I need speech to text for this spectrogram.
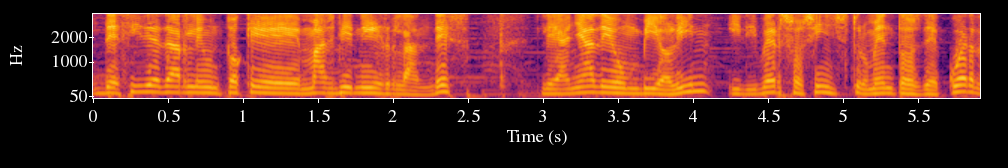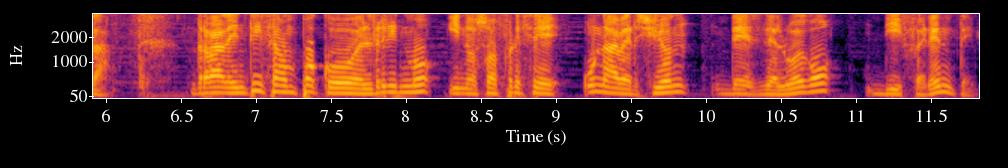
decide darle un toque más bien irlandés. Le añade un violín y diversos instrumentos de cuerda. Ralentiza un poco el ritmo y nos ofrece una versión, desde luego, diferente.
